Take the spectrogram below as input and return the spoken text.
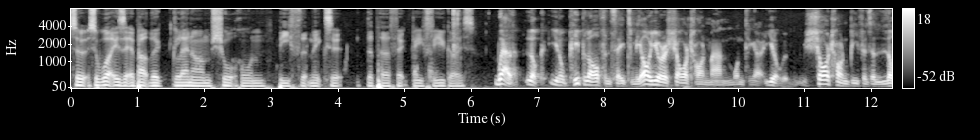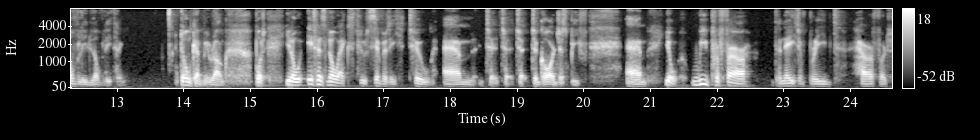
So, so what is it about the Glenarm Shorthorn beef that makes it the perfect beef for you guys? Well, look, you know, people often say to me, "Oh, you're a shorthorn man." One thing, you know, shorthorn beef is a lovely, lovely thing. Don't get me wrong, but you know it has no exclusivity to um, to, to, to, to gorgeous beef. Um, you know we prefer the native breed Hereford,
